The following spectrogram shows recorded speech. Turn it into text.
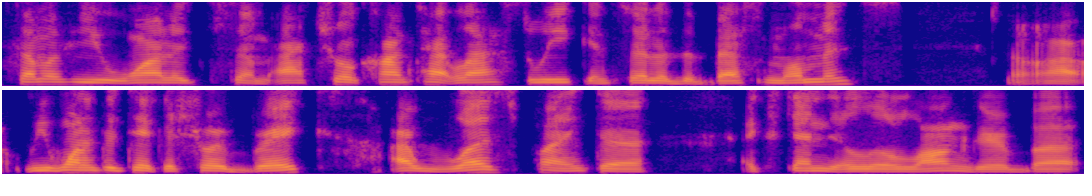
some of you wanted some actual content last week instead of the best moments. Uh, we wanted to take a short break. I was planning to extend it a little longer, but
